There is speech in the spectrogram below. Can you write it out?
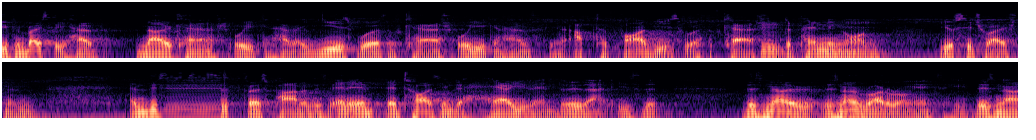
You can basically have no cash or you can have a year's worth of cash or you can have you know, up to five years worth of cash depending on your situation and and this is the first part of this and it, it ties into how you then do that is that there's no there's no right or wrong answer here. There's no,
